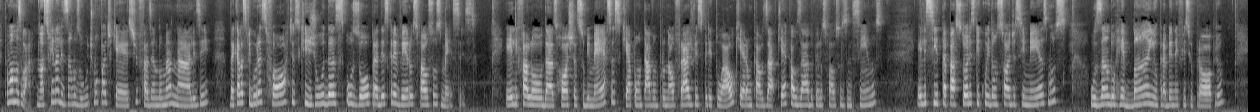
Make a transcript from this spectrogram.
Então vamos lá. Nós finalizamos o último podcast fazendo uma análise daquelas figuras fortes que Judas usou para descrever os falsos mestres. Ele falou das rochas submersas que apontavam para o naufrágio espiritual que, eram causa que é causado pelos falsos ensinos. Ele cita pastores que cuidam só de si mesmos, usando o rebanho para benefício próprio.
